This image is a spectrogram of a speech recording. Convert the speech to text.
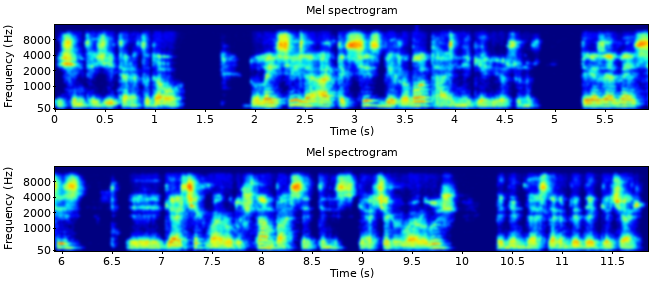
İşin feci tarafı da o. Dolayısıyla artık siz bir robot haline geliyorsunuz. Biraz evvel siz e, gerçek varoluştan bahsettiniz. Gerçek varoluş benim derslerimde de geçer.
